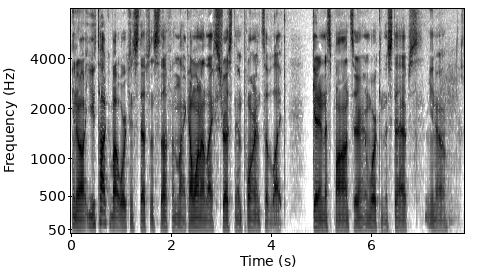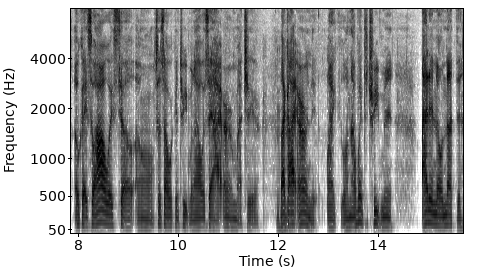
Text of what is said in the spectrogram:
you know you talk about working steps and stuff and like i want to like stress the importance of like getting a sponsor and working the steps you know okay so i always tell um, since i work in treatment i always say i earned my chair mm-hmm. like i earned it like when i went to treatment i didn't know nothing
